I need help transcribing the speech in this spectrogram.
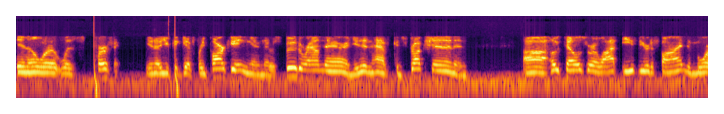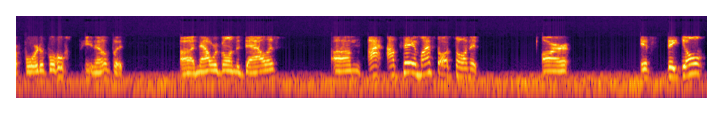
you know, where it was perfect. You know, you could get free parking and there was food around there, and you didn't have construction and uh, hotels were a lot easier to find and more affordable. You know, but uh, now we're going to Dallas. Um, I, I'll tell you my thoughts on it are if they don't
